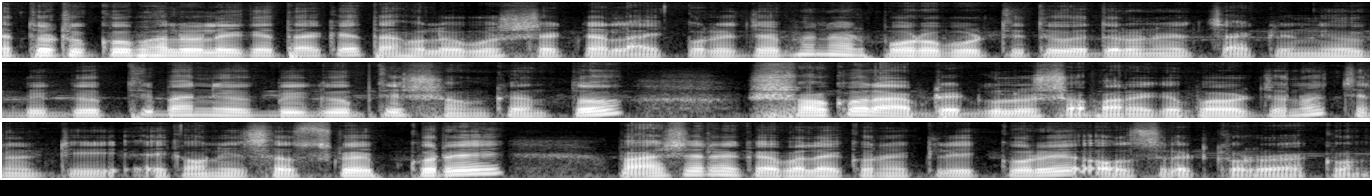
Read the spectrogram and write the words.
এতটুকু ভালো লেগে থাকে, তাহলে অবশ্যই একটা লাইক করে যাবেন আর পরবর্তীতে ওই ধরনের চাকরি নিয়োগ বিজ্ঞপ্তি বা নিয়োগ বিজ্ঞপ্তি সংক্রান্ত সকল আপডেটগুলো সবার আগে পাওয়ার জন্য চ্যানেলটি এখনই সাবস্ক্রাইব করে পাশে রাখা বেলাইকনে ক্লিক করে অল সিলেক্ট করে রাখুন।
